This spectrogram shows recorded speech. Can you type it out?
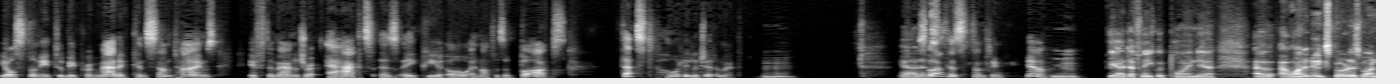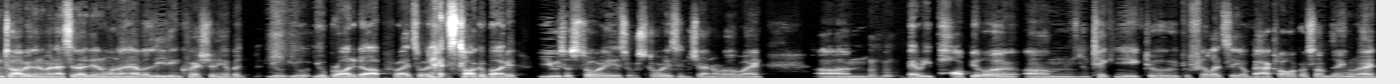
you also need to be pragmatic, and sometimes if the manager acts as a PO and not as a boss, that's totally legitimate. Mm-hmm. Yeah, so that is something. Yeah. Mm-hmm. Yeah, definitely a good point. Yeah, I, I wanted to explore this one topic, and when I said I didn't want to have a leading question here, but you you you brought it up, right? So let's talk about it. User stories or stories in general, right? Um, mm-hmm. very popular um, technique to to fill, let's say, a backlog or something, right?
